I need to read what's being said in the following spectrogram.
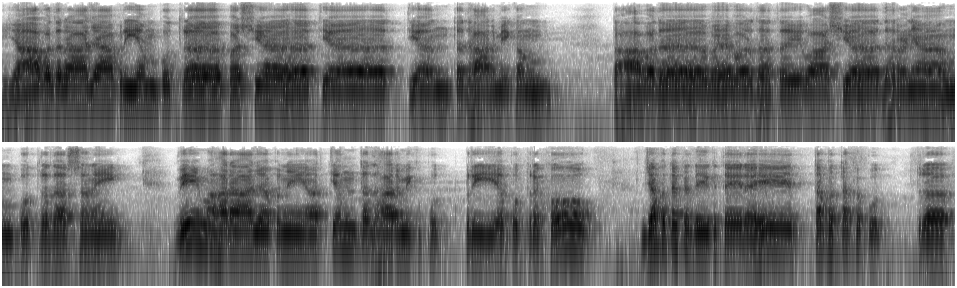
यावद् राजा प्रियं पुत्र पश्यत्यत्यन्तधार्मिकं। तावद् वैवर्धतैवास्य धरण्यां पुत्रदर्शने। वे महाराज अपने अत्यंत धार्मिक प्रिय पुत्र को जब तक देखते रहे, तब तक पुत्र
